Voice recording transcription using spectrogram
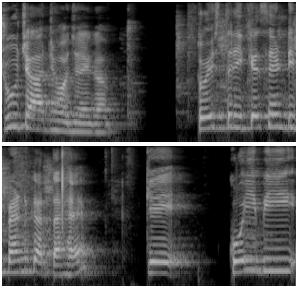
ट्रू चार्ज हो जाएगा। तो इस तरीके से डिपेंड करता है कि कोई भी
